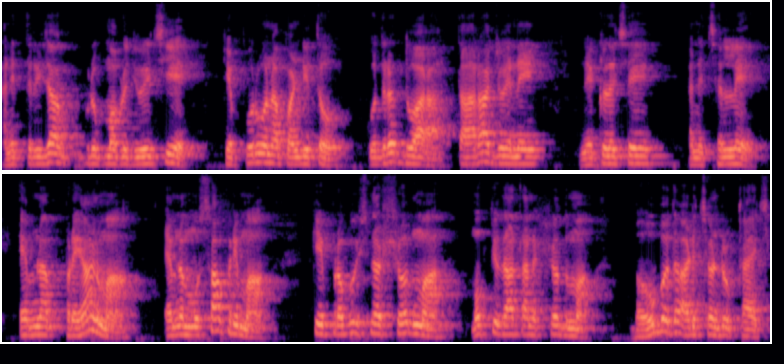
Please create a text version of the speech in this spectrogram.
અને ત્રીજા ગ્રુપમાં આપણે જોઈએ છીએ કે પૂર્વના પંડિતો કુદરત દ્વારા તારા જોઈને નીકળે છે અને છેલ્લે એમના પ્રયાણમાં, એમના મુસાફરીમાં કે પ્રભુના શોધમાં, મુક્તિદાતાના શોધમાં બહુ બધા અડચણરૂપ થાય છે,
